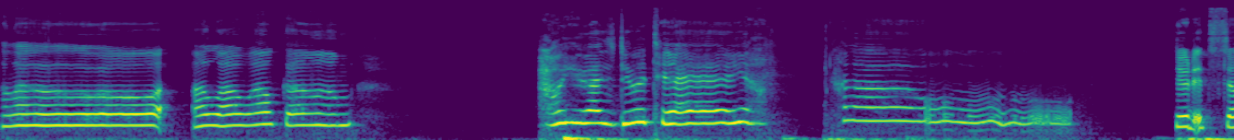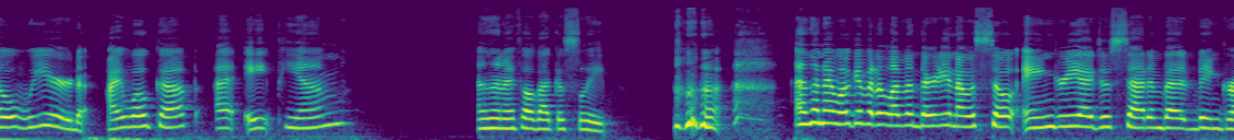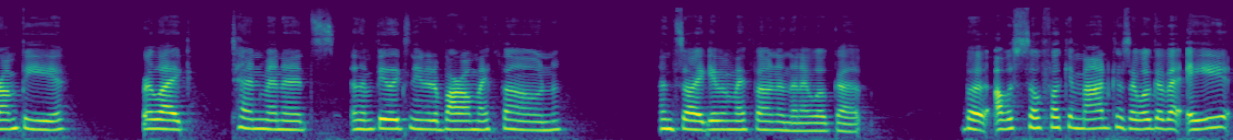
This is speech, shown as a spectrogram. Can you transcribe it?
Hello. Hello, welcome. How you guys doing today? Hello. Dude, it's so weird. I woke up at 8 p.m. and then I fell back asleep. and then I woke up at 11:30 and I was so angry. I just sat in bed being grumpy for like 10 minutes and then Felix needed to borrow my phone. And so I gave him my phone and then I woke up. But I was so fucking mad cuz I woke up at 8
